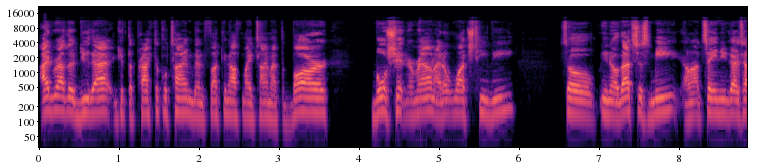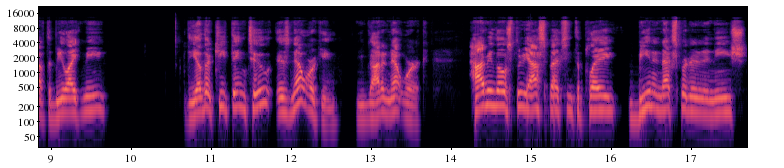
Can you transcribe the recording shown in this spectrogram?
I'd rather do that, get the practical time than fucking off my time at the bar, bullshitting around. I don't watch TV. So, you know, that's just me. I'm not saying you guys have to be like me. The other key thing, too, is networking. You got to network having those three aspects into play, being an expert in a niche,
